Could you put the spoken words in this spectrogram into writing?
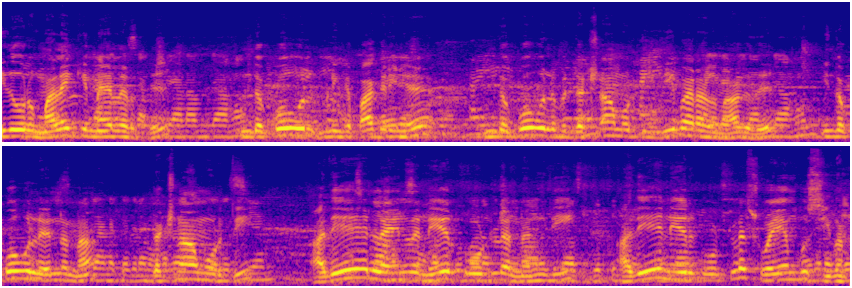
இது ஒரு மலைக்கு மேலே இருக்குது இந்த கோவில் நீங்கள் பார்க்குறீங்க இந்த கோவில் இப்போ தட்சிணாமூர்த்தி தீபாராதனம் ஆகுது. இந்த கோவில் என்னென்னா தட்சிணாமூர்த்தி அதே லைனில் நேர்கோட்டில் நந்தி அதே நேர்கோட்டில் சுயம்பு சிவன்.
